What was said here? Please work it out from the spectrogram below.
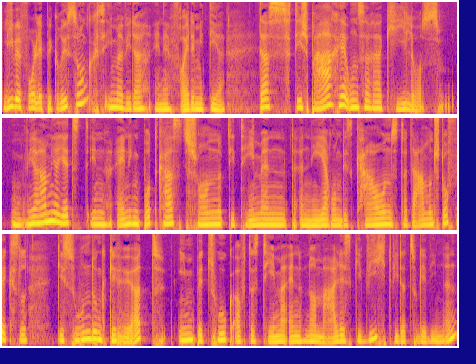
liebevolle Begrüßung. Immer wieder eine Freude mit dir. Dass die Sprache unserer Kilos. Wir haben ja jetzt in einigen Podcasts schon die Themen der Ernährung, des Kauens, der Darm- und Stoffwechselgesundung gehört, in Bezug auf das Thema ein normales Gewicht wieder zu gewinnen.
